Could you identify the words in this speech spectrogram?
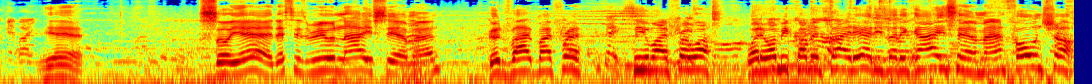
Okay, bye. Yeah. So yeah, this is real nice here, man. Good vibe, my friend. See you, my friend. Well, they want me come inside here. These are the guys here, man. Phone shop.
